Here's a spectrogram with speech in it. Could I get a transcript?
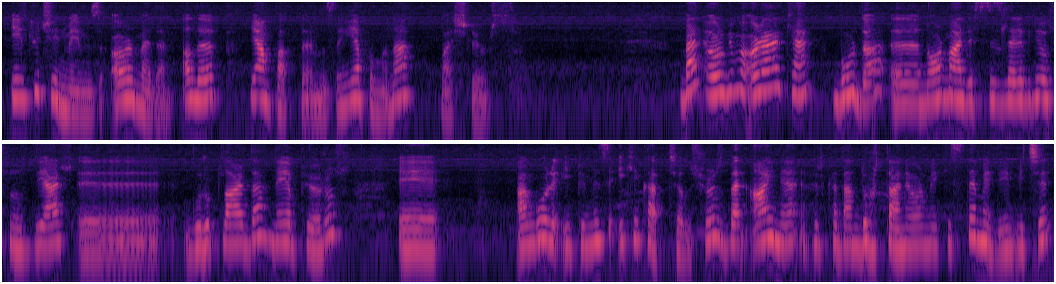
ilk üç ilmeğimizi örmeden alıp yan patlarımızın yapımına başlıyoruz. Ben örgümü örerken burada e, normalde sizlere biliyorsunuz diğer e, gruplarda ne yapıyoruz? E, Angora ipimizi iki kat çalışıyoruz. Ben aynı hırkadan dört tane örmek istemediğim için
